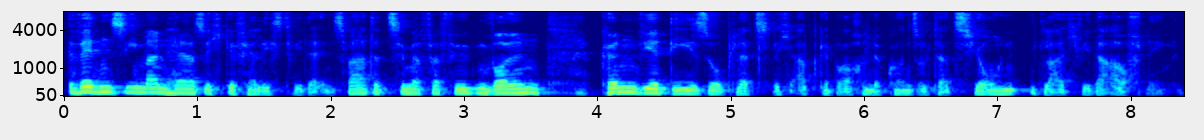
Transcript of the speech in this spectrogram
Wenn Sie, mein Herr, sich gefälligst wieder ins Wartezimmer verfügen wollen, können wir die so plötzlich abgebrochene Konsultation gleich wieder aufnehmen.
